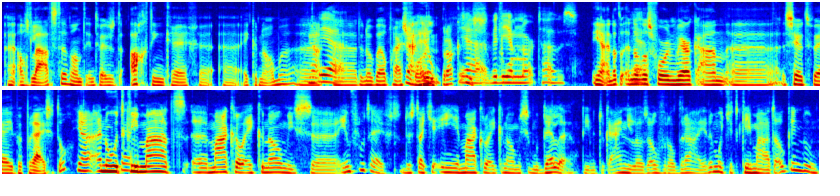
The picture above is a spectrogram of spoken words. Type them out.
eh, als laatste, want in 2018 kregen eh, economen Ja. Ja. de Nobelprijs Ja, voor heel hun- praktisch. Ja, William Nordhaus. Ja, en dat, en dat Ja. was voor hun werk aan eh, CO2 beprijzen, toch? Ja, en hoe het Ja. klimaat eh, macro-economisch eh, invloed heeft. Dus dat je in je macro-economische modellen, die natuurlijk eindeloos overal draaien, dan moet je het klimaat ook in doen.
